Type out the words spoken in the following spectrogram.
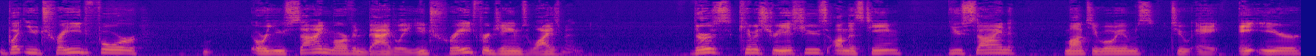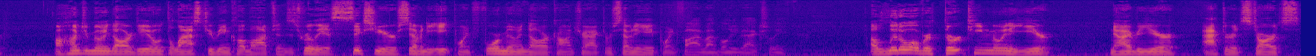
But you trade for, or you sign Marvin Bagley. You trade for James Wiseman. There's chemistry issues on this team. You sign Monty Williams to a eight year, $100 million deal, the last two being club options. It's really a six year, $78.4 million contract, or 78.5 I believe, actually a little over 13 million a year. Now every year after it starts,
